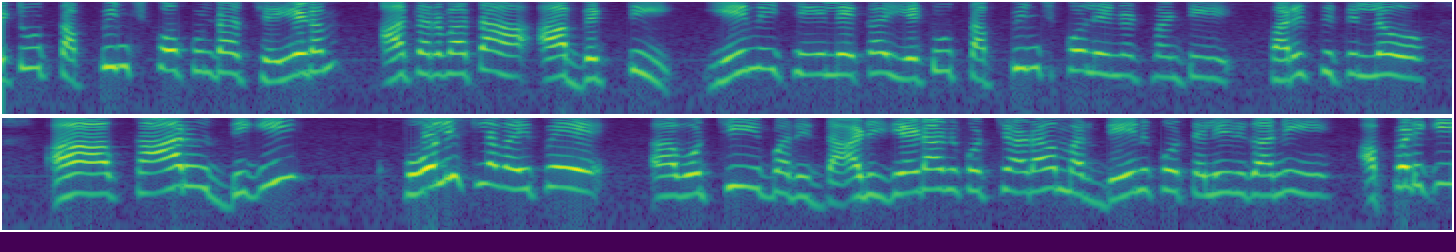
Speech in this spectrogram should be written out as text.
ఎటు తప్పించుకోకుండా చేయడం ఆ తర్వాత ఆ వ్యక్తి ఏమీ చేయలేక ఎటు తప్పించుకోలేనటువంటి పరిస్థితుల్లో ఆ కారు దిగి పోలీసుల వైపే వచ్చి మరి దాడి చేయడానికి వచ్చాడా మరి దేనికో తెలియదు కానీ అప్పటికి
